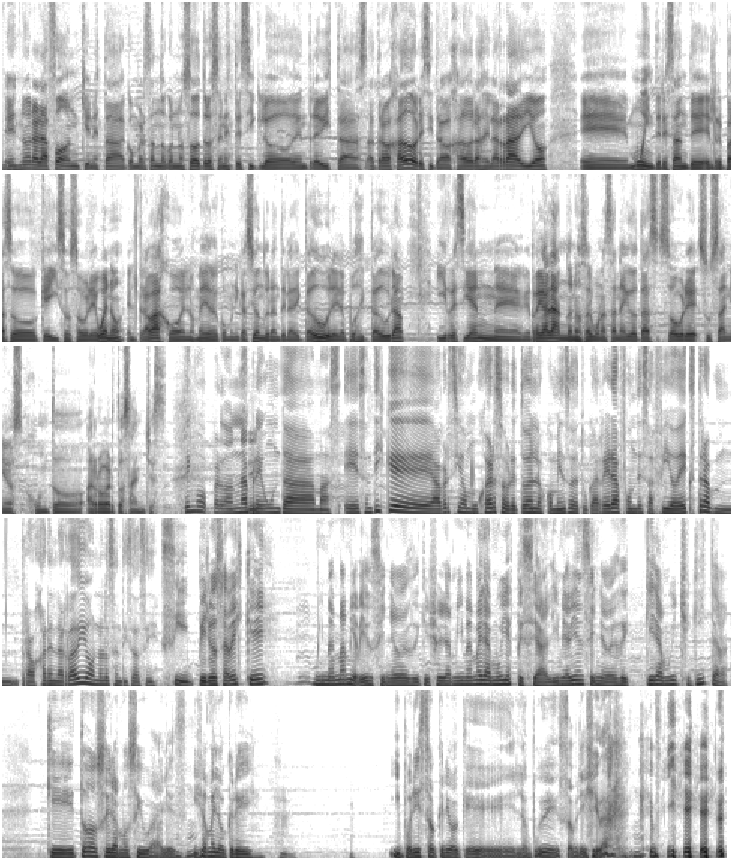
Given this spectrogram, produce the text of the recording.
Es Nora Lafón quien está conversando con nosotros en este ciclo de entrevistas a trabajadores y trabajadoras de la radio. Eh, muy interesante el repaso que hizo sobre, bueno, el trabajo en los medios de comunicación durante la dictadura y la postdictadura y recién eh, regalándonos algunas anécdotas sobre sus años junto a Roberto Sánchez. Tengo, perdón, una pregunta más. Eh, ¿Sentís que haber sido mujer, sobre todo en los comienzos de tu carrera, fue un desafío extra mm, trabajar en la radio o no lo sentís así? Sí, pero ¿sabés qué? Mi mamá me había enseñado desde que yo era, mi mamá era muy especial y me había enseñado desde que era muy chiquita que todos éramos iguales y yo me lo creí y por eso creo que lo pude sobrellevar bien.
